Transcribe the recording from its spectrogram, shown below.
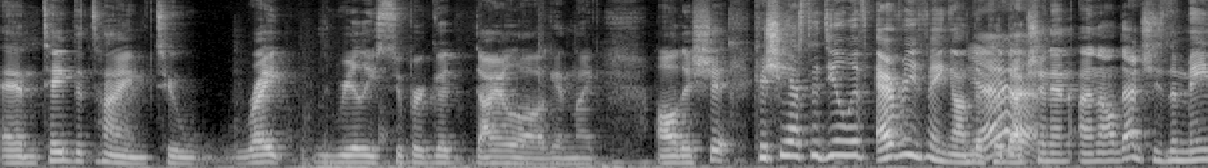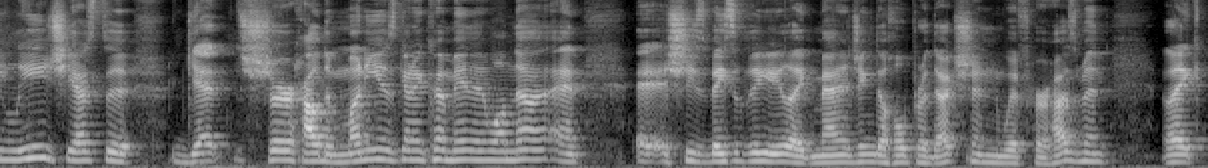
and take the time to write really super good dialogue and like all this shit. Because she has to deal with everything on the Yeah. production and, and all that. She's the main lead. She has to get sure how the money is gonna come in and whatnot and uh, she's basically like managing the whole production with her husband. Like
